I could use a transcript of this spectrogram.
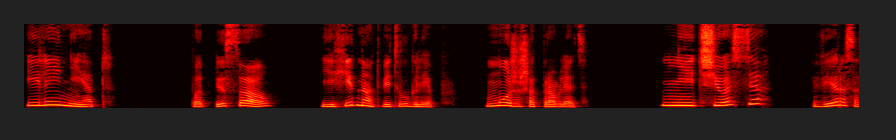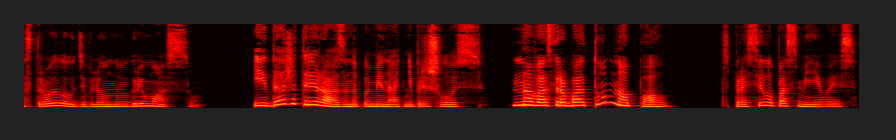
«Или нет?» «Подписал», — ехидно ответил Глеб. Можешь отправлять. Ничего себе! Вера состроила удивленную гримассу. И даже три раза напоминать не пришлось. На вас Работун напал? Спросила, посмеиваясь.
